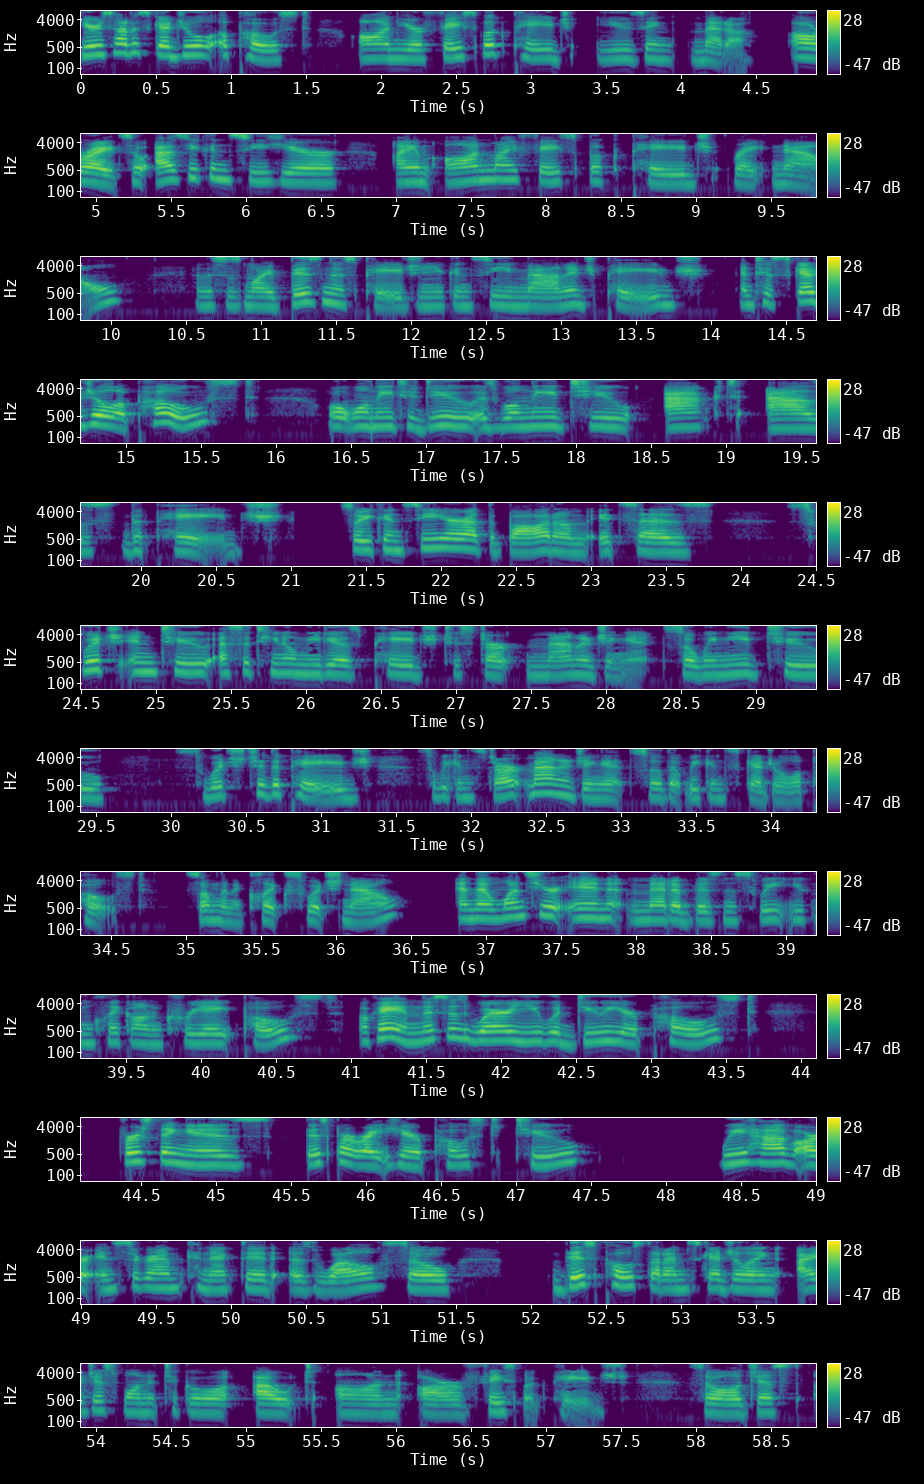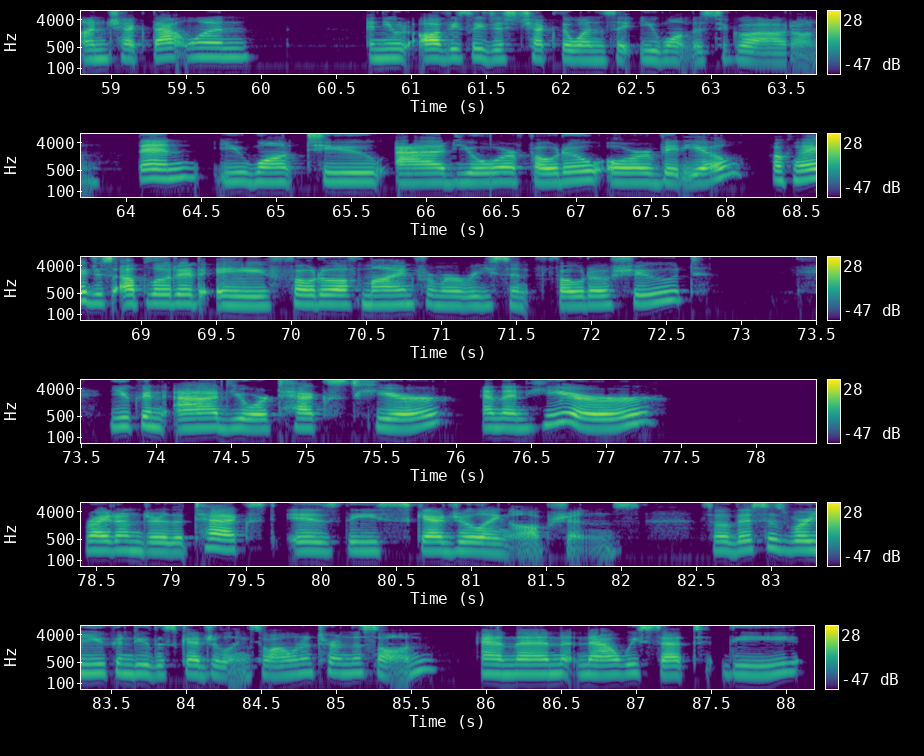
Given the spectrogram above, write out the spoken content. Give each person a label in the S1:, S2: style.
S1: Here's how to schedule a post on your Facebook page using Meta. All right, so as you can see here, I am on my Facebook page right now, and this is my business page, and you can see manage page. And to schedule a post, what we'll need to do is we'll need to act as the page. So you can see here at the bottom, it says switch into Essetino Media's page to start managing it. So we need to switch to the page so we can start managing it so that we can schedule a post. So I'm going to click switch now. And then once you're in Meta Business Suite, you can click on create post. Okay, and this is where you would do your post. First thing is this part right here, post to. We have our Instagram connected as well. So this post that I'm scheduling, I just want it to go out on our Facebook page. So I'll just uncheck that one and you would obviously just check the ones that you want this to go out on. Then you want to add your photo or video. Okay, I just uploaded a photo of mine from a recent photo shoot. You can add your text here. And then here, right under the text, is the scheduling options. So this is where you can do the scheduling. So I want to turn this on. And then now we set the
